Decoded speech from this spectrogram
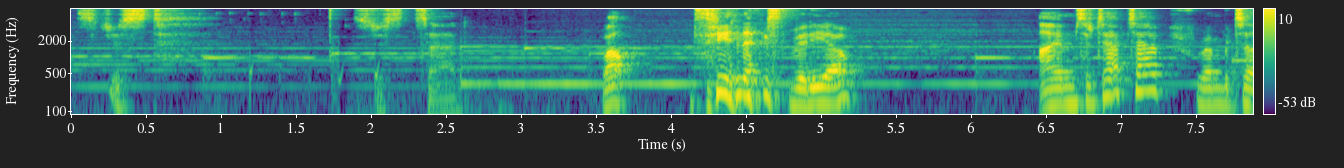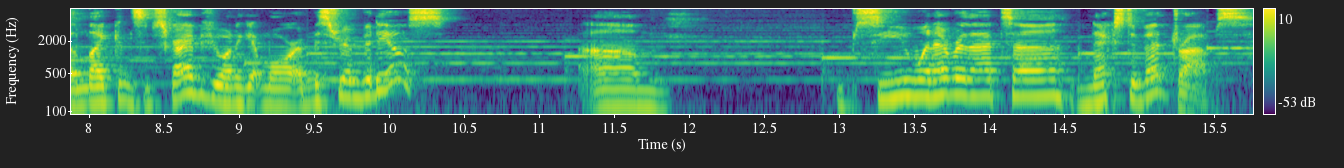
It's just, it's just sad. Well, see you next video. I'm Sir Tap Tap. Remember to like and subscribe if you want to get more Abyssrium videos. Um, see you whenever that uh, next event drops.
